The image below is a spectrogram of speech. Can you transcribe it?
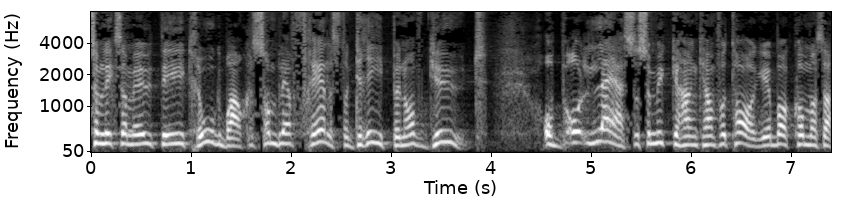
Som liksom är ute i krogbranschen, som blir frälst och gripen av Gud. Och, och, läser så mycket han kan få tag i. Bara kommer så,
